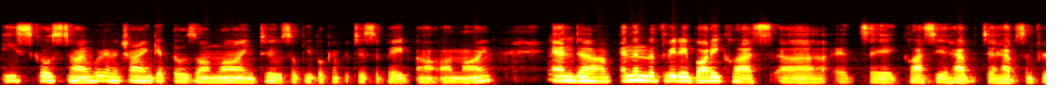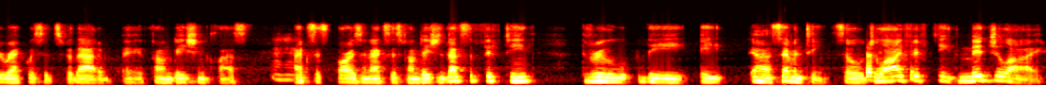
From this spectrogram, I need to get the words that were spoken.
East Coast time. We're going to try and get those online too, so people can participate uh, online. Mm-hmm. And um, and then the three day body class. Uh, it's a class you have to have some prerequisites for that. A, a foundation class mm-hmm. Access Bars and Access Foundation. That's the 15th through the 8, uh, 17th. So July 15th, mid July.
